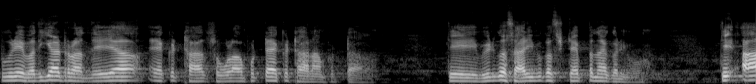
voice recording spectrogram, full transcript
ਪੂਰੇ ਵਧੀਆ ਟਰਾਲੇ ਆ, ਇੱਕ 18 16 ਫੁੱਟਾ ਇੱਕ 18 ਫੁੱਟਾ ਤੇ ਵੀਡੀਓ ਸਾਰੀ ਵੀ ਸਟੈਪ ਨਾ ਕਰਿਓ। ਤੇ ਆ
